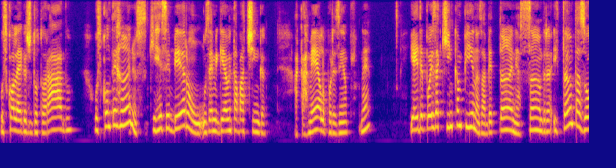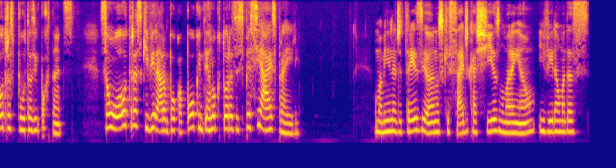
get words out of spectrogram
os colegas de doutorado, os conterrâneos que receberam o Zé Miguel em Tabatinga. A Carmelo, por exemplo, né? E aí depois aqui em Campinas, a Betânia, a Sandra e tantas outras putas importantes. São outras que viraram pouco a pouco interlocutoras especiais para ele. Uma menina de 13 anos que sai de Caxias, no Maranhão, e vira uma das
